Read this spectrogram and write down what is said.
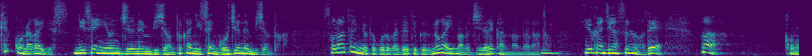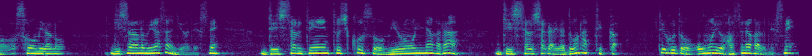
結構長いです。2040年ビジョンとか2050年ビジョンとか、そのあたりのところが出てくるのが今の時代感なんだなという感じがするので、まあ、この総ミラのリスナーの皆さんにはですね、デジタル田園都市構想を見守りながら、デジタル社会がどうなっていくかということを思いを馳せながらですね、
